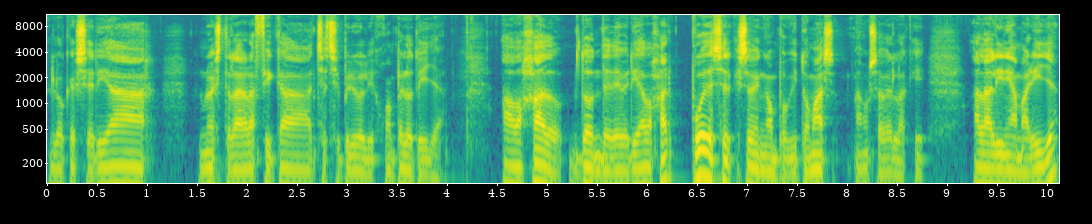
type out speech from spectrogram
lo que sería nuestra gráfica Chachipiruli, Juan Pelotilla, ha bajado donde debería bajar. Puede ser que se venga un poquito más, vamos a verlo aquí, a la línea amarilla.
